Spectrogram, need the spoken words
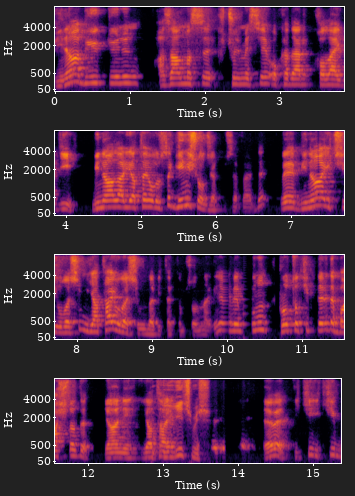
bina büyüklüğünün azalması, küçülmesi o kadar kolay değil. Binalar yatay olursa geniş olacak bu sefer de. Ve bina içi ulaşım yatay ulaşımda bir takım sorunlar geliyor. Ve bunun prototipleri de başladı. Yani yatay... İlginçmiş. Evet iki iki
